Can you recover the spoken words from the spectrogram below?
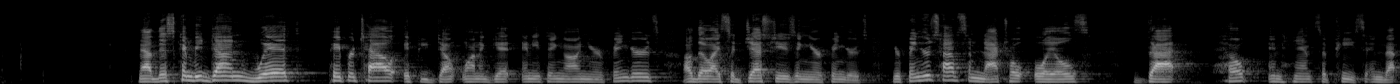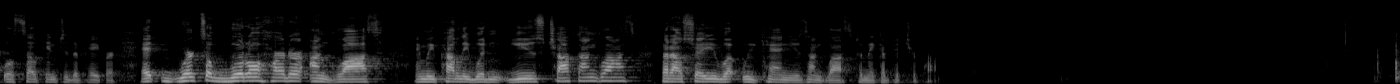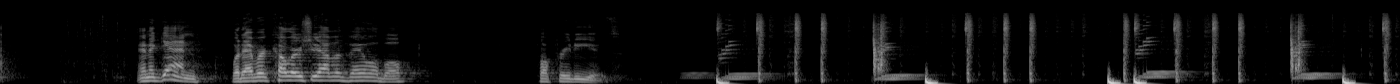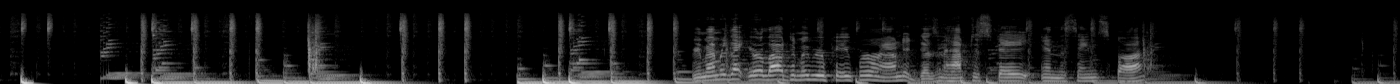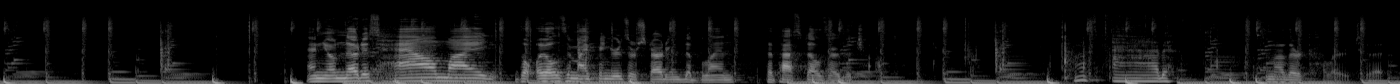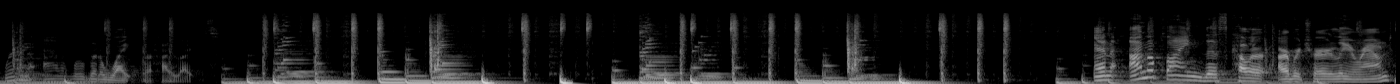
Now this can be done with Paper towel if you don't want to get anything on your fingers, although I suggest using your fingers. Your fingers have some natural oils that help enhance a piece and that will soak into the paper. It works a little harder on gloss and we probably wouldn't use chalk on gloss, but I'll show you what we can use on gloss to make a picture pop. And again, whatever colors you have available, Feel free to use. Remember that you're allowed to move your paper around. It doesn't have to stay in the same spot. And you'll notice how my the oils in my fingers are starting to blend. The pastels are the chalk. Let's add some other color to it. We're gonna add a little bit of white for highlights. And I'm applying this color arbitrarily around.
